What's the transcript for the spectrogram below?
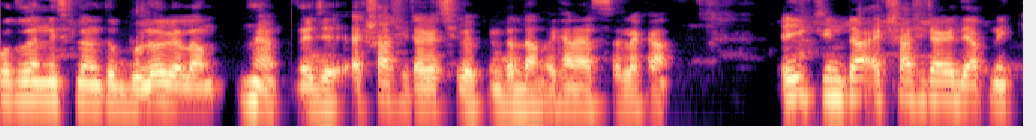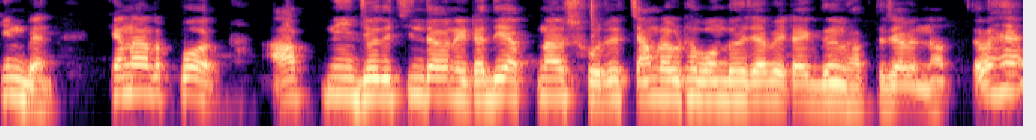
কত জানি নিচ্ছিল আমি তো ভুলেও গেলাম। হ্যাঁ এই যে একশো আশি টাকা ছিল ক্রিমটার দাম, এখানে আসছে লেখা। এই ক্রিমটা একশো আশি টাকা দিয়ে আপনি কিনবেন। কেনার পর আপনি যদি চিন্তা করেন এটা দিয়ে আপনার শরীরের চামড়া উঠা বন্ধ হয়ে যাবে, এটা একদমই ভাবতে যাবেন না। তবে হ্যাঁ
